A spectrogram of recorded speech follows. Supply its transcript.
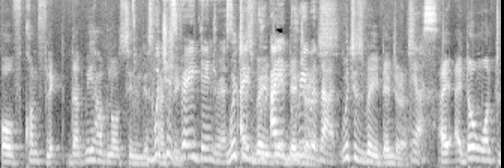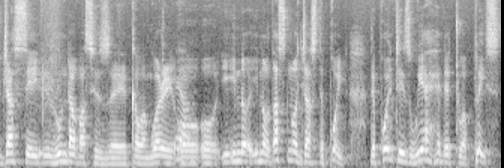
of conflict that we have not seen in this Which country. is very dangerous. Which I is very, very I agree dangerous. with that. Which is very dangerous. Yes. I, I don't want to just say Runda versus uh, Kawangware Yeah. or, or you know you know that's not just the point. The point is we are headed to a place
